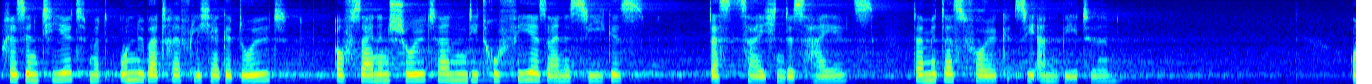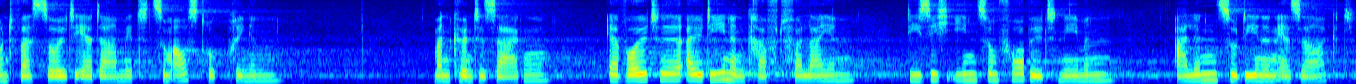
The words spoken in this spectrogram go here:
präsentiert mit unübertrefflicher Geduld auf seinen Schultern die Trophäe seines Sieges, das Zeichen des Heils, damit das Volk sie anbete. Und was sollte er damit zum Ausdruck bringen? Man könnte sagen, er wollte all denen Kraft verleihen, die sich ihn zum Vorbild nehmen, allen, zu denen er sagt,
